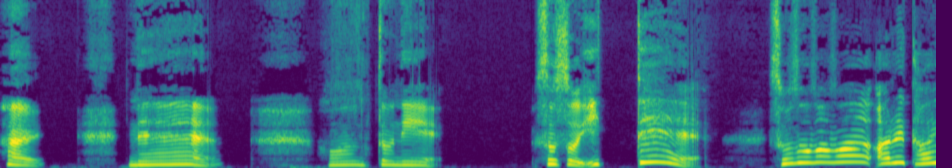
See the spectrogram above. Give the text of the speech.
はい。ねえ。本当に。そうそう、行って、そのまま、あれ大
